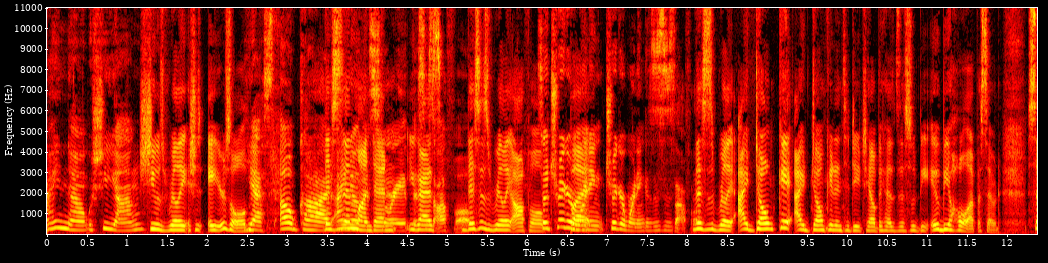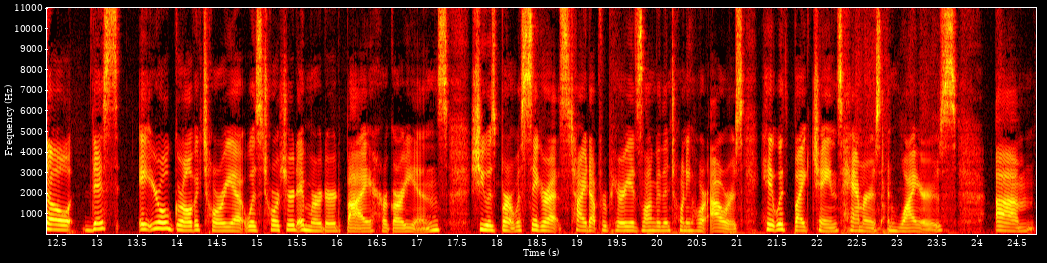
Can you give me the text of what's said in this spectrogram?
I know. Was she young? She was really. She's eight years old. yes. Oh God. This is I in London. You this guys, is awful. this is really awful. so trigger warning. Trigger warning because this is awful. This is really. I don't get. I don't get into detail because this would be. It would be a whole episode. So this. Eight year old girl, Victoria, was tortured and murdered by her guardians. She was burnt with cigarettes, tied up for periods longer than 24 hours, hit with bike chains, hammers, and wires. Um,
